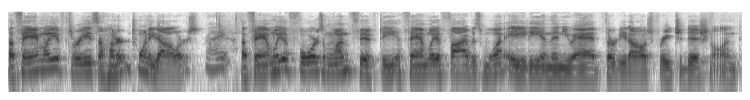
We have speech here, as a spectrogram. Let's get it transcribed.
A family of three is $120. Right. A family of four is 150. A family of five is 180, and then you add $30 for each additional. And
